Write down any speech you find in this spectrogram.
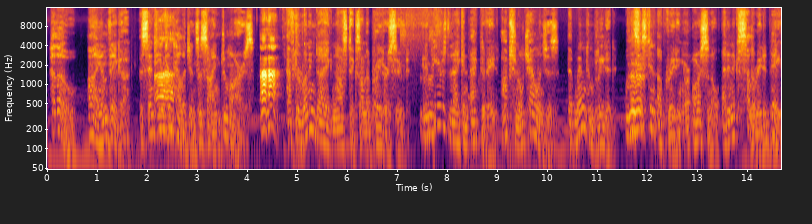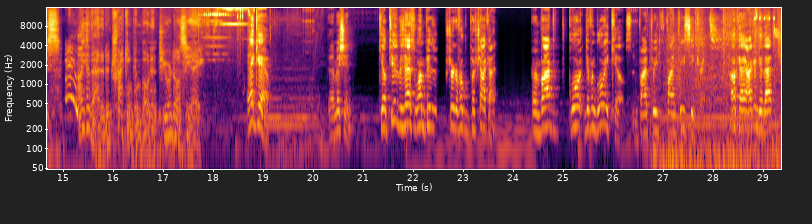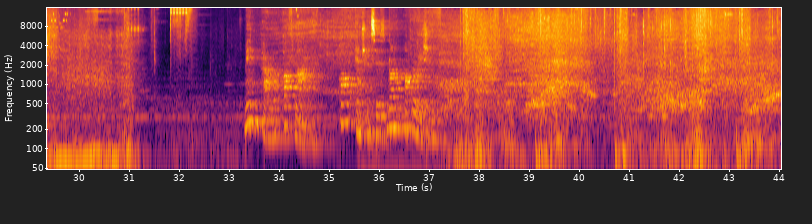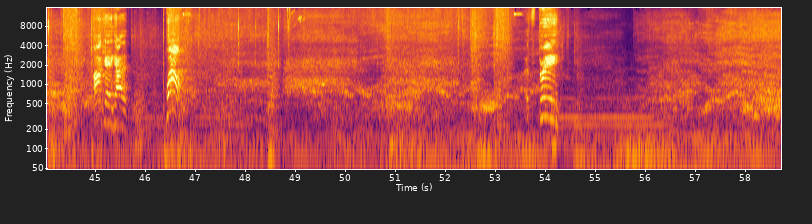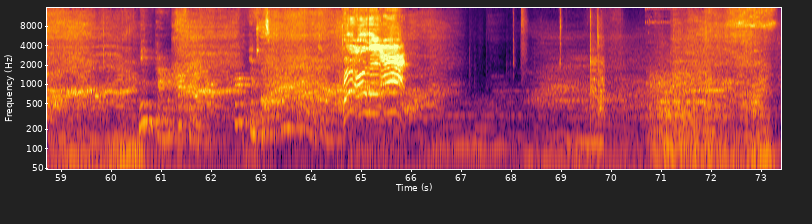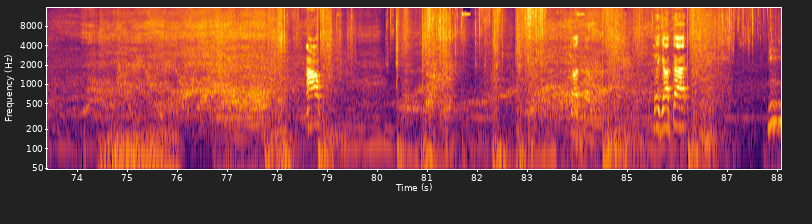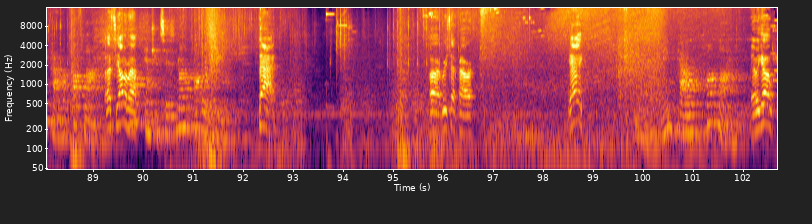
Hello, I am Vega, the sentient uh, intelligence assigned to Mars. Uh-huh. After running diagnostics on the Praetor suit, it appears that I can activate optional challenges that, when completed, will mm -hmm. assist in upgrading your arsenal at an accelerated pace. Mm. I have added a tracking component to your dossier. Thank you. Uh, mission. Kill two possessed, one sugar full shotgun. Earn five glor different glory kills, and five three find three secrets. Okay, I can do that. Main power offline. All entrances non-operational. Okay, got it. Wow! That's three. Main power offline. All entrances got that. Main power offline. That's the auto map. All entrances not operational. Bad. Alright, reset power. Yay! Main power online. There we go.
